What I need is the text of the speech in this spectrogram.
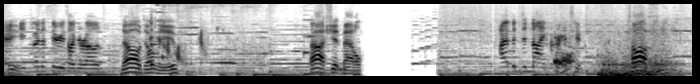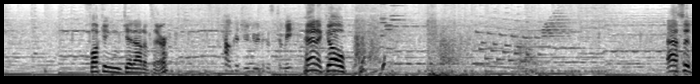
Okay, enjoy the series on your own. No, don't leave. Ah, shit, battle. I've been denied Kricketune. Tough. Fucking get out of there. How could you do this to me? Panic, go! Acid!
